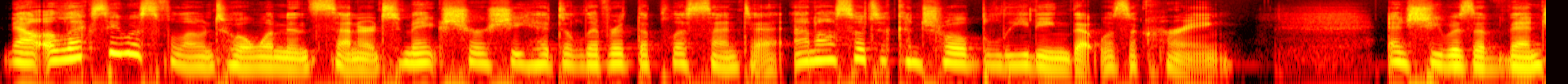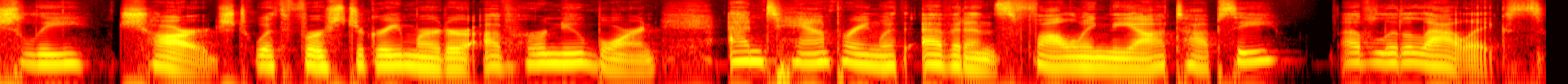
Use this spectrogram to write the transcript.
Now, Alexee was flown to a women's center to make sure she had delivered the placenta and also to control bleeding that was occurring and she was eventually charged with first degree murder of her newborn and tampering with evidence following the autopsy of little Alex.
